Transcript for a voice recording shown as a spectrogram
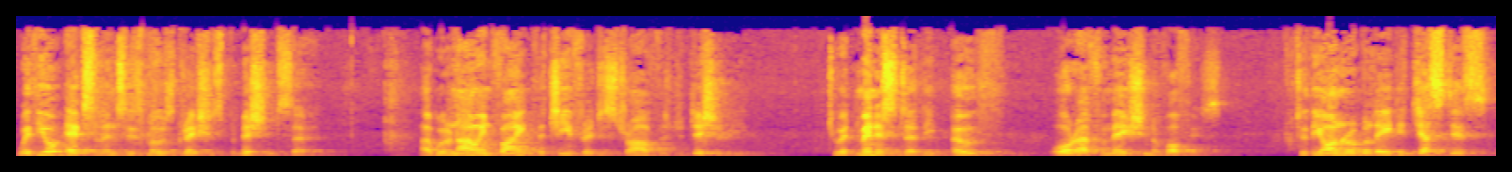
With your Excellency's most gracious permission, sir, I will now invite the Chief Registrar of the Judiciary to administer the oath or affirmation of office to the Honourable Lady Justice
